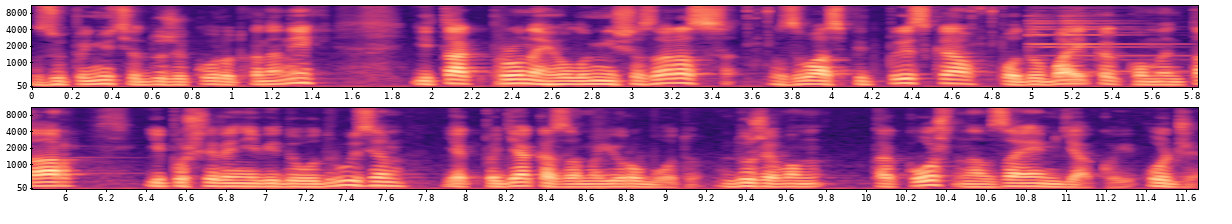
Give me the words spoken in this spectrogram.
зупинюся дуже коротко на них. І так, про найголовніше зараз з вас підписка, вподобайка, коментар і поширення відео друзям як подяка за мою роботу. Дуже вам також навзаєм дякую. Отже.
